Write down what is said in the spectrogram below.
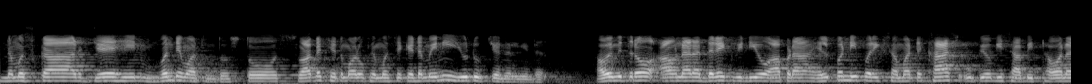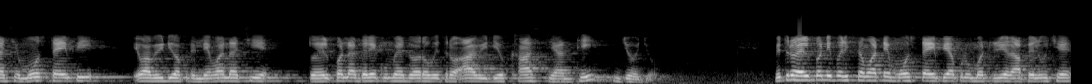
નમસ્કાર, જય હિન્દ, વંદે માતરમ દોસ્તો. સ્વાગત છે તમારું ફેમસ એકેડમીની યુટ્યુબ ચેનલની અંદર. હવે મિત્રો, આવનારા દરેક વીડિયો આપણા હેલ્પરની પરીક્ષા માટે ખાસ ઉપયોગી સાબિત થવાના છે. મોસ્ટ ટાઈમથી એવા વીડિયો આપણે લેવાના છીએ. તો હેલ્પરના દરેક ઉમેદવારો મિત્રો, આ વીડિયો ખાસ ધ્યાનથી જોજો. મિત્રો હેલ્પરની પરીક્ષા માટે મોસ્ટ ટાઈપી આપણું મટીરિયલ આપેલું છે.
